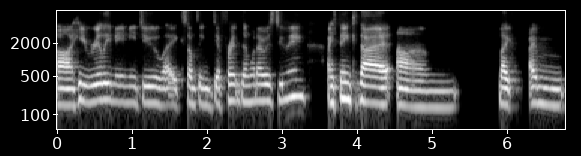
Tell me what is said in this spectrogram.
Uh, he really made me do like something different than what I was doing. I think that um, like I'm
